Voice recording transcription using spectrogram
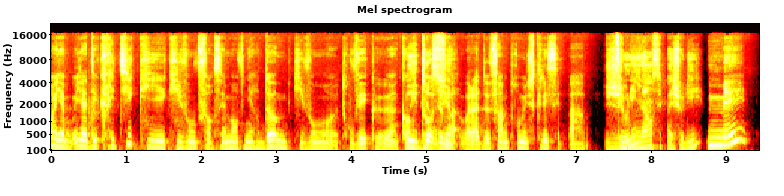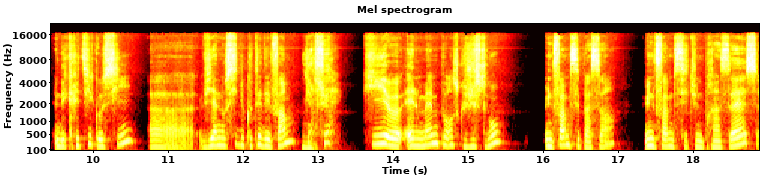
Oh, il y, a, des critiques qui, qui vont forcément venir d'hommes qui vont euh, trouver qu'un corps de, voilà, de femme trop musclée, c'est pas joli. Féminin, c'est pas joli. Mais les critiques aussi euh, viennent aussi du côté des femmes. Bien sûr. Qui euh, elles-mêmes pensent que justement, une femme, c'est pas ça. Une femme, c'est une princesse.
